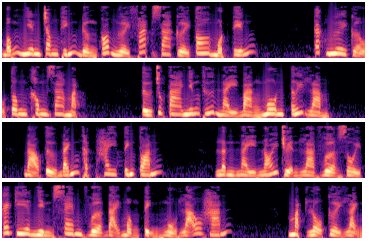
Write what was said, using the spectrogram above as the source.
bỗng nhiên trong thính đường có người phát ra cười to một tiếng, các ngươi cửa tông không ra mặt, từ chúng ta những thứ này bàng môn tới làm, đạo tử đánh thật hay tính toán, lần này nói chuyện là vừa rồi cái kia nhìn xem vừa đại mộng tỉnh ngủ lão hán, mặt lộ cười lạnh,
